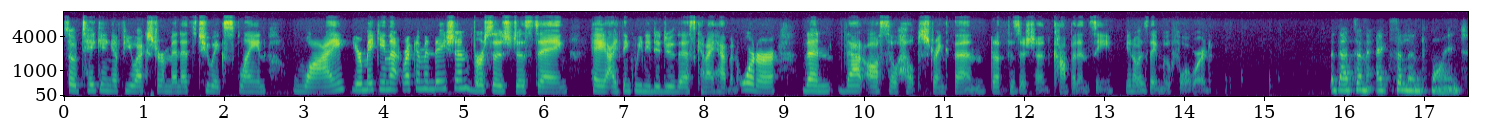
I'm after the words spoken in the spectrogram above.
So, taking a few extra minutes to explain why you're making that recommendation versus just saying, Hey, I think we need to do this. Can I have an order? Then that also helps strengthen the physician competency, you know, as they move forward. That's an excellent point.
